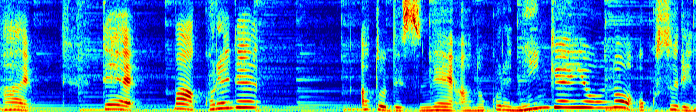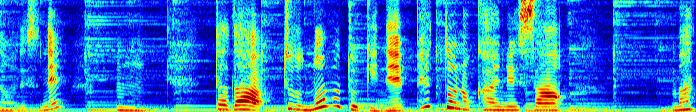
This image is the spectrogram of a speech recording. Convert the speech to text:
はい。でまあこれであとですねあのこれ人間用のお薬なんですね。うん。ただちょっと飲む時ねペットの飼い主さん間違っ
